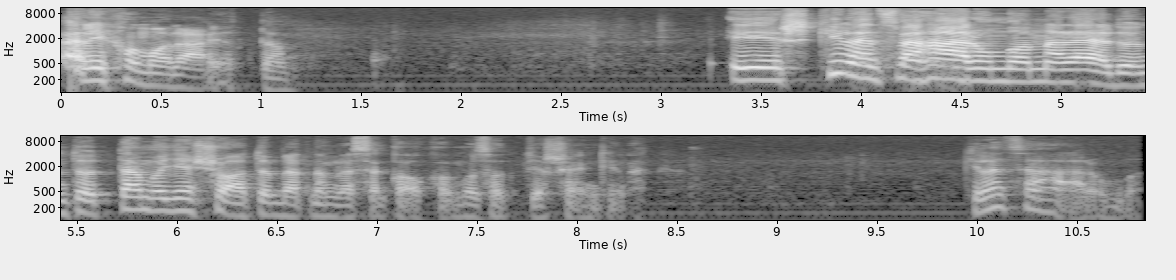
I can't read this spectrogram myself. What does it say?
elég hamar rájöttem és 93-ban már eldöntöttem hogy én soha többet nem leszek alkalmazottja senkinek 93-ban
